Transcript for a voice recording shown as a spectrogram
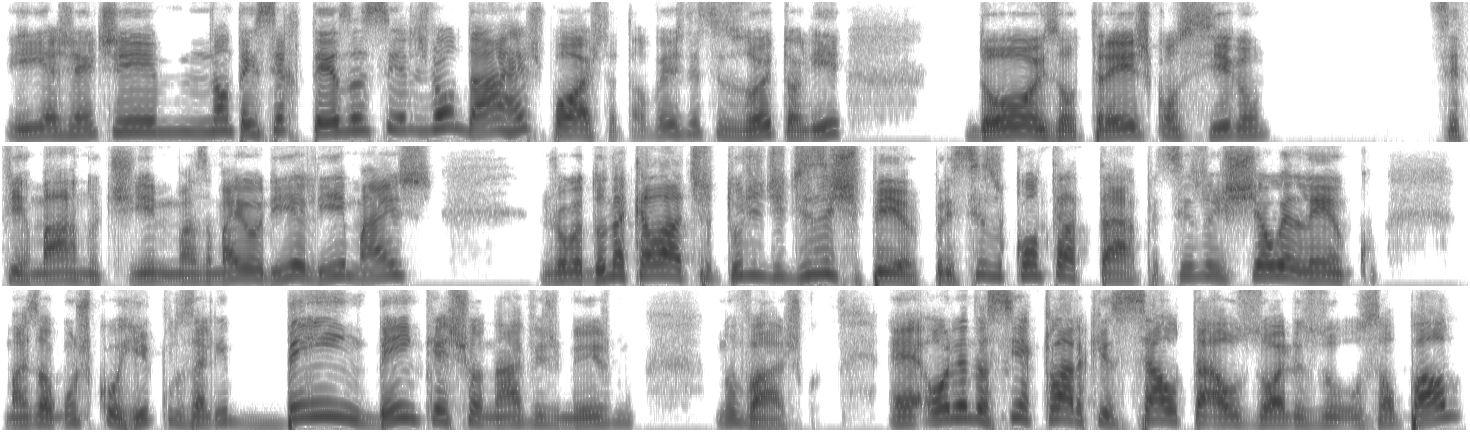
e a gente não tem certeza se eles vão dar a resposta. Talvez desses oito ali, dois ou três consigam se firmar no time, mas a maioria ali, mais jogador naquela atitude de desespero. Preciso contratar, preciso encher o elenco mas alguns currículos ali bem, bem questionáveis mesmo no Vasco. É, olhando assim, é claro que salta aos olhos o, o, São Paulo,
